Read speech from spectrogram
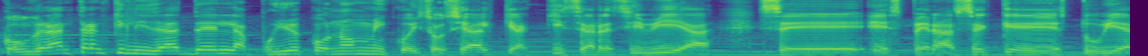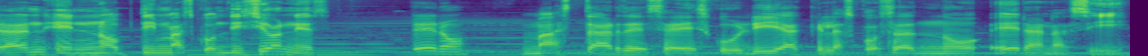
Con gran tranquilidad del apoyo económico y social que aquí se recibía, se esperase que estuvieran en óptimas condiciones, pero Más tarde se descubría que las cosas no eran así.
